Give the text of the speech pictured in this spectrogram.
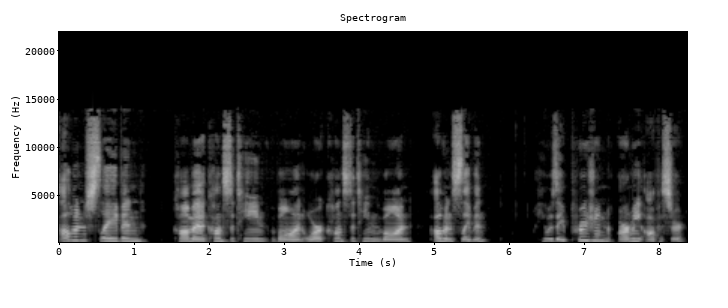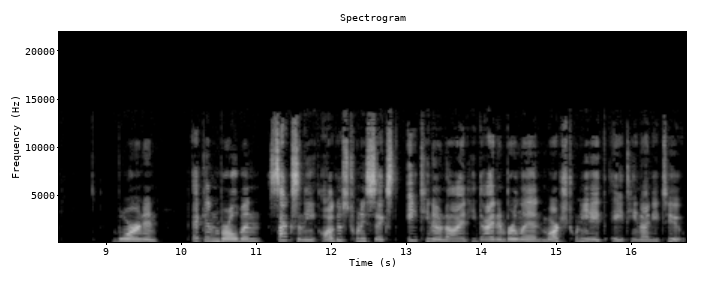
Alvensleben, comma, Konstantin von, or Konstantin von Alvensleben. He was a Prussian army officer, born in Eichenbarleben, Saxony, August 26, 1809. He died in Berlin, March 28, 1892.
